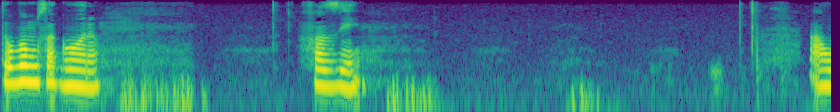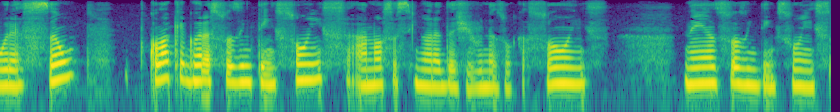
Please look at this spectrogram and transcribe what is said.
Então, vamos agora fazer a oração. Coloque agora as suas intenções, a Nossa Senhora das Divinas Vocações, né, as suas intenções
